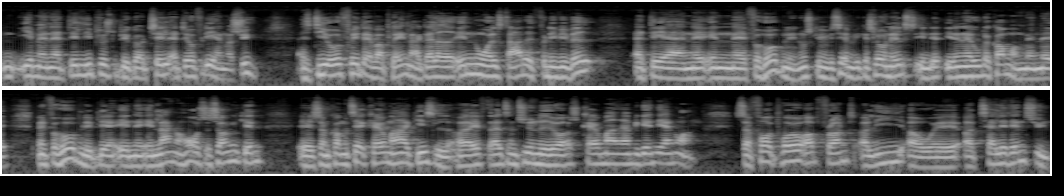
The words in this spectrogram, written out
jamen at det lige pludselig blev gjort til, at det var fordi han var syg. Altså de otte fridage var planlagt allerede inden OL startede, fordi vi ved, at det er en, en øh, forhåbentlig, nu skal vi se, om vi kan slå Niels i, i den her uge, der kommer, men, øh, men forhåbentlig bliver en, en lang og hård sæson igen, øh, som kommer til at kræve meget af Gissel, og efter alt sandsynlighed jo også kræve meget af ham igen i januar. Så for at prøve up front og lige og, øh, og tage lidt hensyn,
